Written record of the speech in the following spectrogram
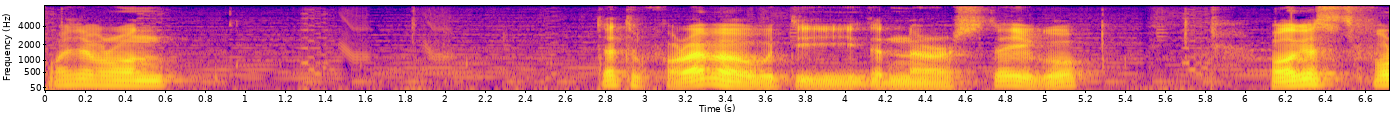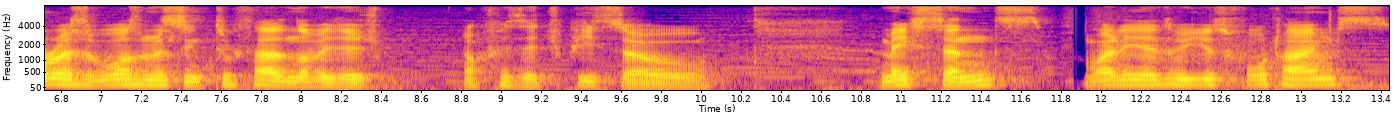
Why is everyone that took forever with the, the nurse. There you go. Well, I guess Forest was missing 2000 of his, of his HP, so... Makes sense. Why did he use four times?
